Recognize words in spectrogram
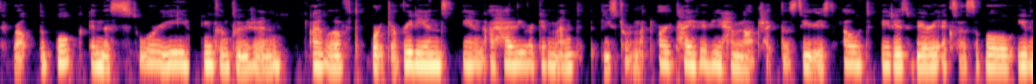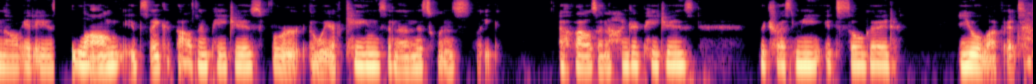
throughout the book and the story. In conclusion, I loved Words of Radiance and I highly recommend the Stormlight Archive if you have not checked the series out. It is very accessible even though it is long. It's like a thousand pages for The Way of Kings and then this one's like a thousand, a hundred pages, but trust me, it's so good. You'll love it.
